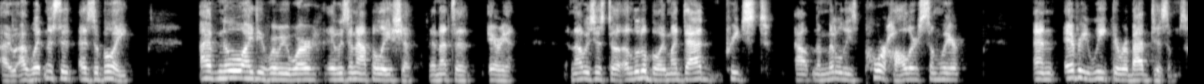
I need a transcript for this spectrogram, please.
I, I witnessed it as a boy. I have no idea where we were. It was in Appalachia, and that's an area. And I was just a, a little boy. My dad preached out in the middle of these poor hollers somewhere, and every week there were baptisms.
